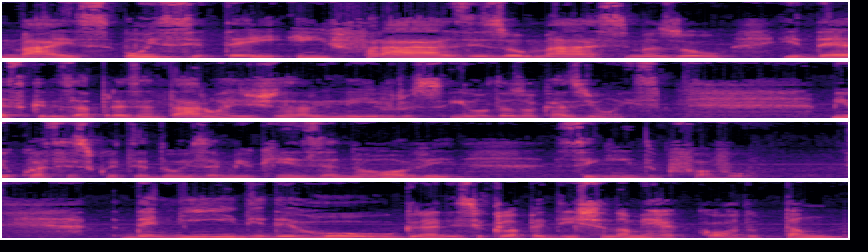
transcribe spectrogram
mas os citei em frases ou máximas ou ideias que eles apresentaram, registraram em livros em outras ocasiões. 1452 a 1519, seguindo, por favor. Denis Diderot, o grande enciclopedista, não me recordo tão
